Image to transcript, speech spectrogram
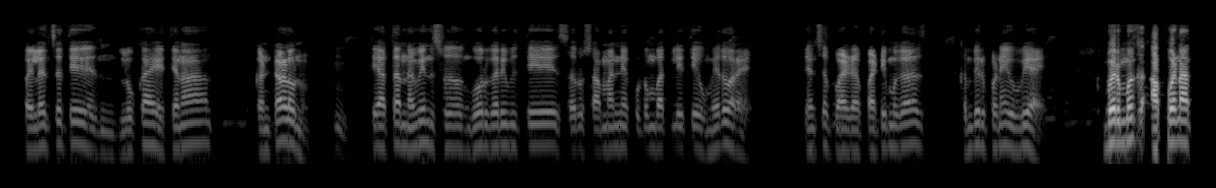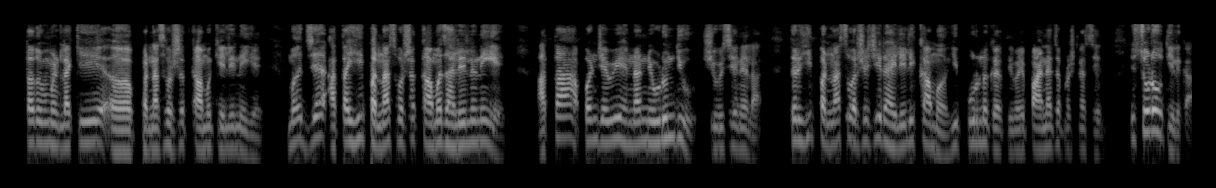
पहिल्याच ते लोक आहे त्यांना कंटाळून ते आता नवीन गोरगरीब ते सर्वसामान्य कुटुंबातले ते उमेदवार आहे त्यांचं पाठीमागं खंबीरपणे उभे आहे. बरं मग आपण आता तुम्ही म्हटला की अं, पन्नास वर्षात कामं केली नाहीये मग जे आता ही पन्नास वर्षात कामं झालेली नाहीये आता आपण ज्यावेळी ह्यांना निवडून देऊ शिवसेनेला तर ही पन्नास वर्षाची राहिलेली कामं ही पूर्ण करतील म्हणजे पाण्याचा प्रश्न असेल ती सोडवतील का?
